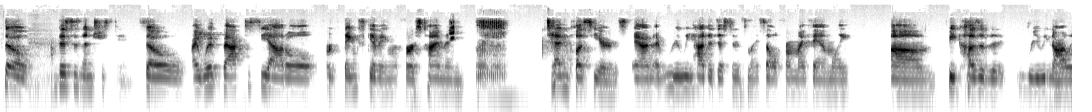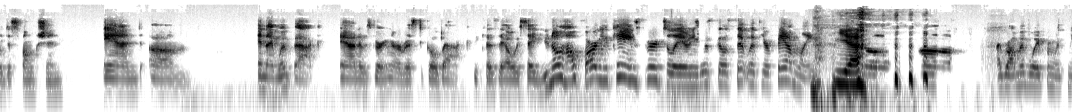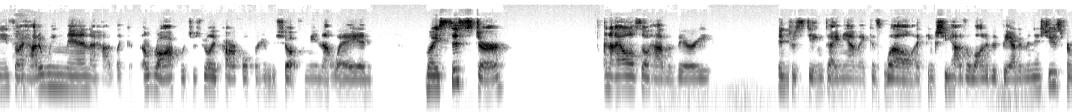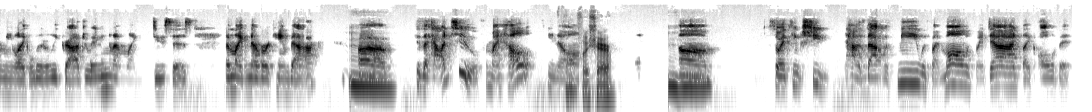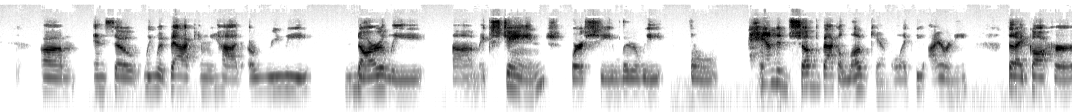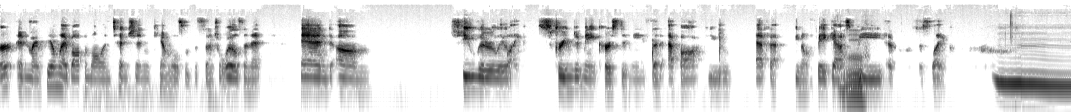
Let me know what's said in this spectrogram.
So this is interesting. So I went back to Seattle for Thanksgiving the first time in 10 plus years. And I really had to distance myself from my family um, because of the really gnarly dysfunction. And, um, and I went back and I was very nervous to go back because they always say, you know how far you came spiritually when you just go sit with your family. yeah So, um, I brought my boyfriend with me, so I had a wingman. I had like a rock, which was really powerful for him to show up for me in that way. And my sister, and I also have a very interesting dynamic as well. I think she has a lot of abandonment issues from me, like literally graduating, and I'm like deuces, and like never came back Mm, um, because I had to for my health, you know. Oh, for sure mhm. Um, so I think she has that with me, with my mom, with my dad, like all of it. Um, and so we went back and we had a really gnarly um, exchange where she literally threw, handed, shoved back a love candle, like the irony that I got her and my family. I bought them all intention candles with essential oils in it, and um, she literally like screamed at me, cursed at me, said "f off you, f, you know, fake ass Ooh. b," and I was just like Mm,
